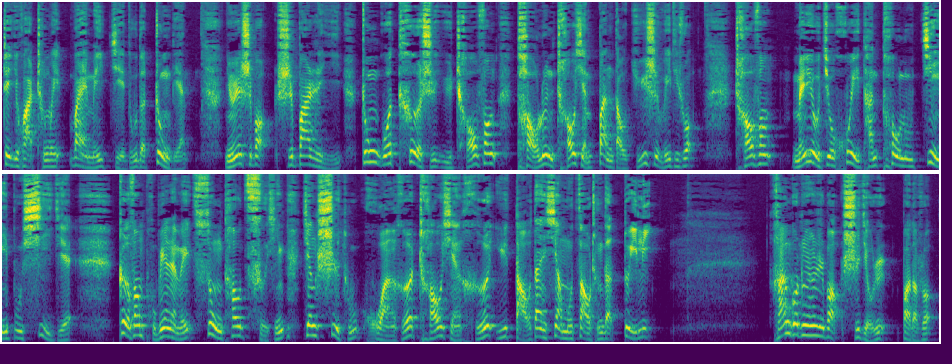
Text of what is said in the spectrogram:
这句话成为外媒解读的重点。《纽约时报》十八日以“中国特使与朝方讨论朝鲜半岛局势”为题说，朝方没有就会谈透露进一步细节。各方普遍认为，宋涛此行将试图缓和朝鲜核与导弹项目造成的对立。韩国中央日报十九日报道说，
